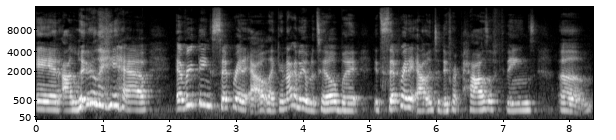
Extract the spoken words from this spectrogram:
And I literally have everything separated out. Like you're not gonna be able to tell but it's separated out into different piles of things um,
